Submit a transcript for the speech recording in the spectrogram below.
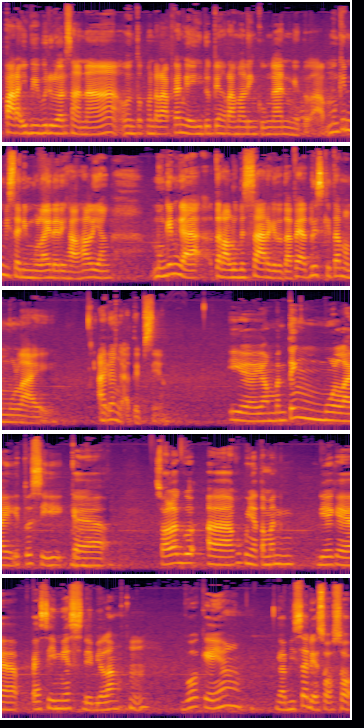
para ibu-ibu di luar sana untuk menerapkan gaya hidup yang ramah lingkungan gitu? Ah, Mungkin bisa dimulai dari hal-hal yang mungkin nggak terlalu besar gitu, tapi at least kita memulai. Ada nggak tipsnya? Iya, yang penting mulai itu sih kayak soalnya gue aku punya teman dia kayak pesimis dia bilang gue kayaknya nggak bisa deh sosok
